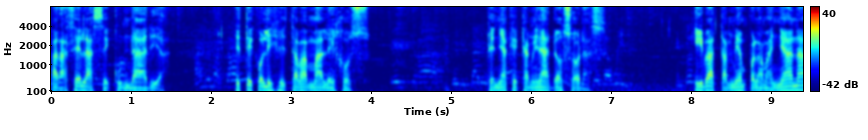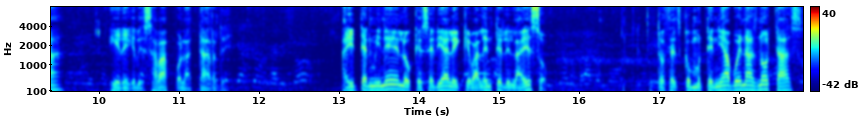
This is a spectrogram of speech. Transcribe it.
para hacer la secundaria. Este colegio estaba más lejos. Tenía que caminar dos horas. Iba también por la mañana y regresaba por la tarde. Ahí terminé lo que sería el equivalente de la ESO. Entonces, como tenía buenas notas,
